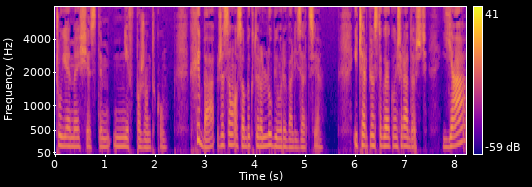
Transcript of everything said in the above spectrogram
czujemy się z tym nie w porządku. Chyba, że są osoby, które lubią rywalizację i czerpią z tego jakąś radość. Ja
